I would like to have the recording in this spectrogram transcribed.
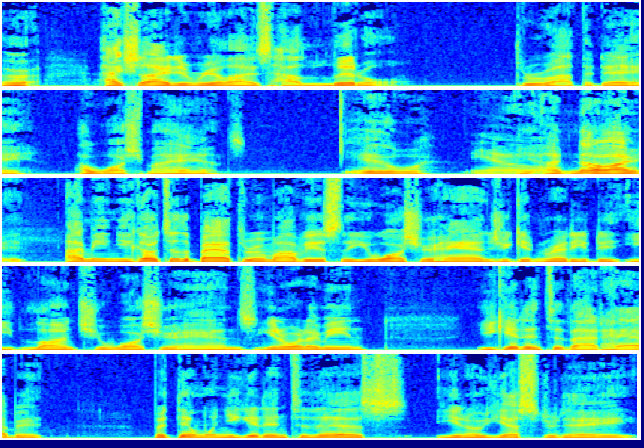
or actually, I didn't realize how little throughout the day I wash my hands. Ew. Ew. Yeah, I, no, I. I mean, you go to the bathroom. Obviously, you wash your hands. You're getting ready to eat lunch. You wash your hands. You know what I mean? You get into that habit, but then when you get into this, you know, yesterday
